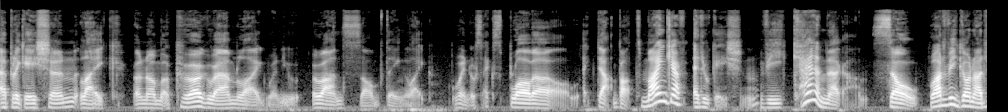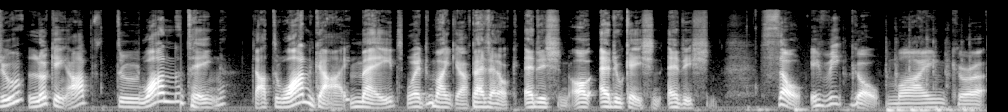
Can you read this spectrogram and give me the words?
application like a normal program like when you run something like Windows Explorer or like that. But Minecraft Education we can run. So what we gonna do? Looking up to one thing that one guy made with Minecraft Bedrock Edition or Education Edition. So if we go Minecraft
